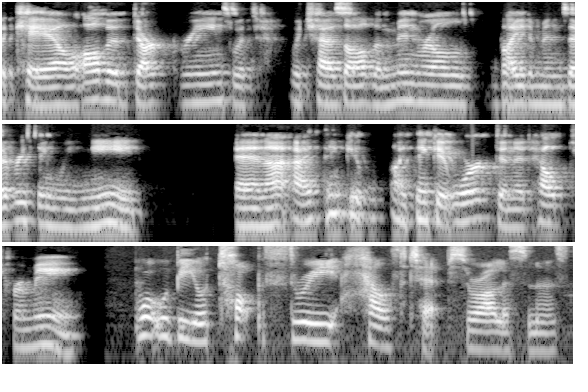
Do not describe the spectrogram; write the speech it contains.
the kale, all the dark greens, which which has all the minerals, vitamins, everything we need. And I, I think it I think it worked and it helped for me. What would be your top three health tips for our listeners?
